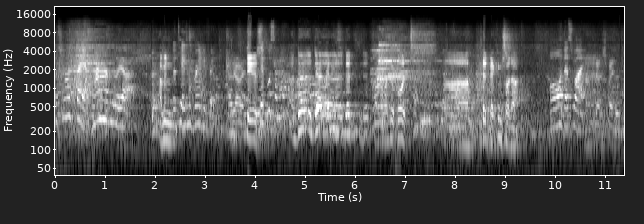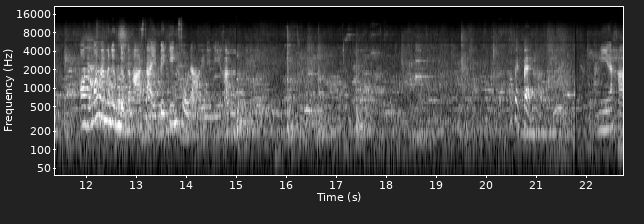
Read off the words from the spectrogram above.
รสชาติแปลกมากเลยอะ I mean, The taste is very different this. They put some Uh, the, the, uh, that, that, what do you call? Uh, that baking soda. อ๋อ that's why That's right. อ๋อถึงว่าทำไมมันหนึบๆนะคะ ใส่เบกกิ้งโซดาอยู่ในนี้ค่ะ ก็แปลกๆนะคะอันนี้นะคะ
